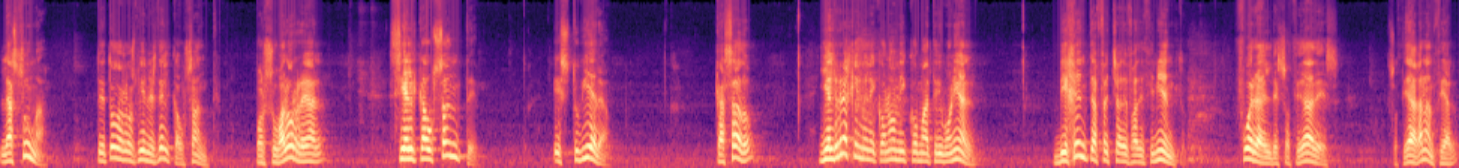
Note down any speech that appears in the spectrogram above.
la suma de todos los bienes del causante por su valor real, si el causante estuviera casado y el régimen económico matrimonial vigente a fecha de fallecimiento fuera el de sociedades, sociedad ganancial,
